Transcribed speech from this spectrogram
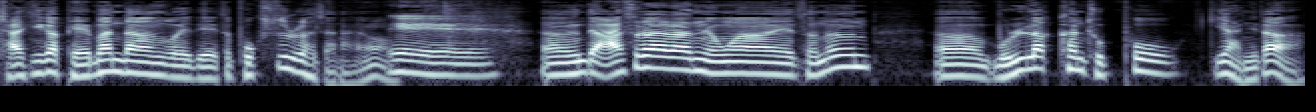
자기가 배반당한 거에 대해서 복수를 하잖아요. 예. 예, 예. 어, 근데 아수라라는 영화에서는 어, 몰락한 조폭이 아니라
